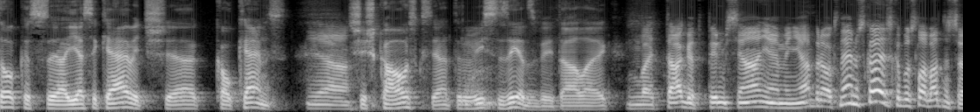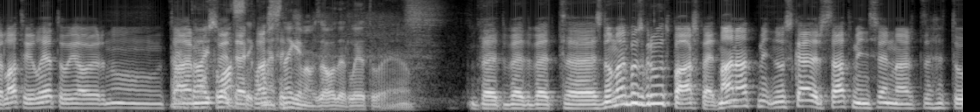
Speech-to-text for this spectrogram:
Tokas, Jasikevičs, kaut kāds. Jā. Šis kausks, jā, tur viss zieds bija tā laika. Vai tagad, pirms Jāņiem, viņi atbrauks? Nē, nu skaidrs, ka būs laba atmosfēra. Latvija, Lietuva jau ir. Nu, tā, tā ir mūsu vietējā Mēs klasika. negribam zaudēt Lietuvai. Jā. Bet, bet, bet eh, es domāju, būs grūti pārspēt. Man atmi, nu, skaidrs, atmiņas vienmēr tu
